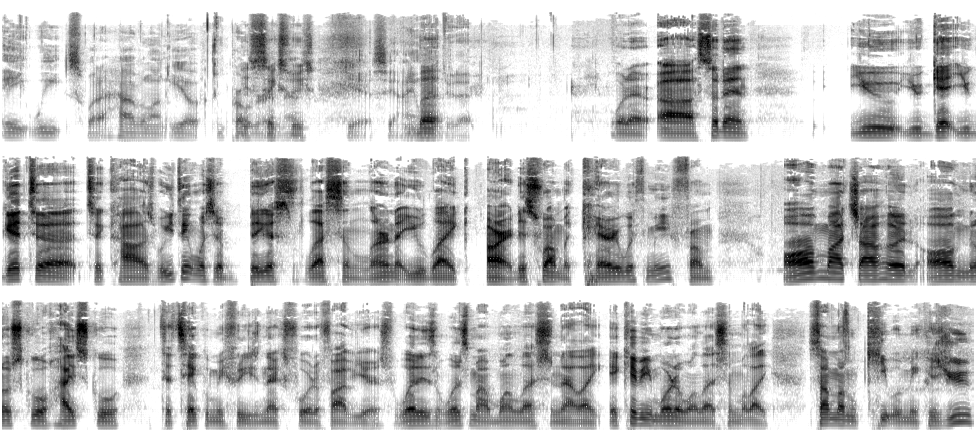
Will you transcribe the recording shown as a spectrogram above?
eight weeks what I have on EO program. six weeks. Yeah, see, I ain't But- want to do that. whatever. Uh, so then you you get you get to to college. What do you think was your biggest lesson learned that you like? All right, this is what I'm gonna carry with me from all my childhood, all middle school, high school, to take with me for these next four to five years. What is what is my one lesson that like it could be more than one lesson, but like something I'm keep with me because you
